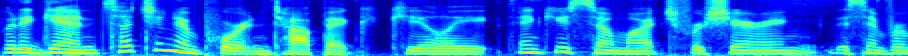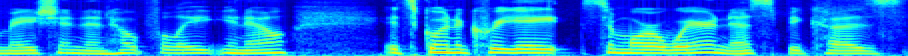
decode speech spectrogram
but again, such an important topic, Keely. Thank you so much for sharing this information and hopefully, you know, it's going to create some more awareness because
